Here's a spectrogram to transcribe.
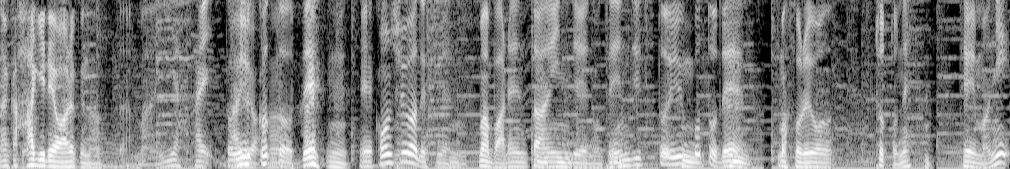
なんか歯切れ悪くなった。まあいいや。はい。ということで、うん。えー今週はですね、ん。まあ、バレンタインデーの前日ということで、うん。うん。まあ、それをちょっとね、テーマに、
